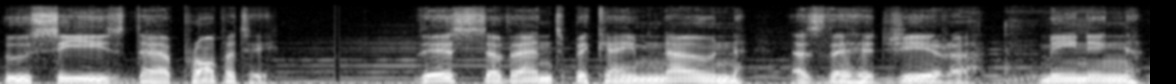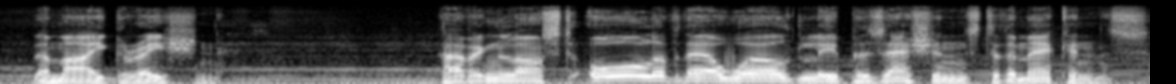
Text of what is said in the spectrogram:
who seized their property. This event became known as the Hijra, meaning the migration. Having lost all of their worldly possessions to the Meccans,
